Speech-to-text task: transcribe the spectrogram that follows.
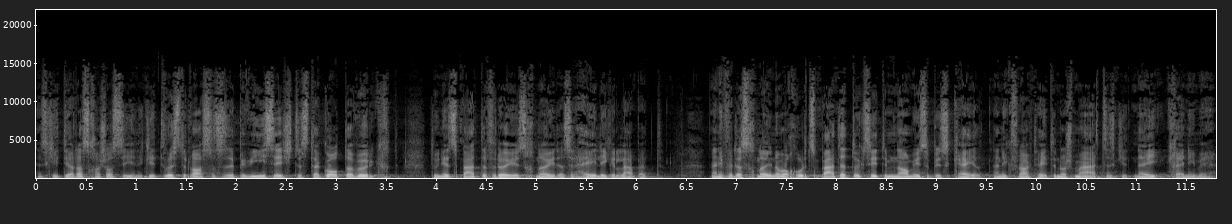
Dann sagt, ja, das kann schon sein. Dann sagt, wisst ihr was, dass es ein Beweis ist, dass der Gott da wirkt. Und jetzt beten für euch ein Knie, dass er heiliger lebt. Dann habe ich für das Knie noch mal kurz gebetet und gesagt, im Namen Jesu bist geheilt. Dann habe ich gefragt, habt ihr noch Schmerzen? Er sagt, nein, keine mehr.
